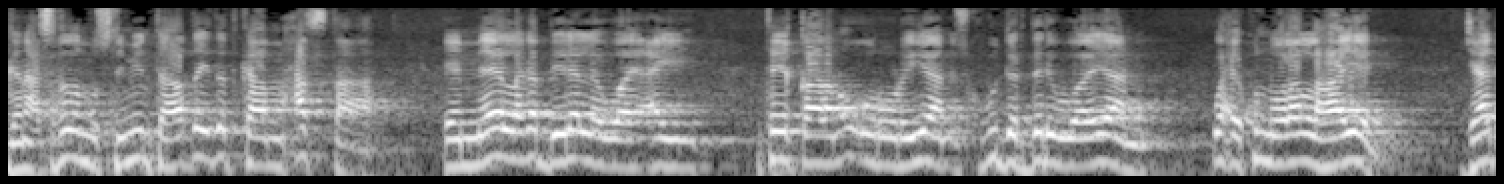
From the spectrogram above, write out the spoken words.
ganacsatada muslimiinta hadday dadka maxasta ah ee meel laga biila la waayo ay intay qaaran u ururiyaan iskugu dardari waayaan waxay ku noolan lahaayeen. Jihaad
